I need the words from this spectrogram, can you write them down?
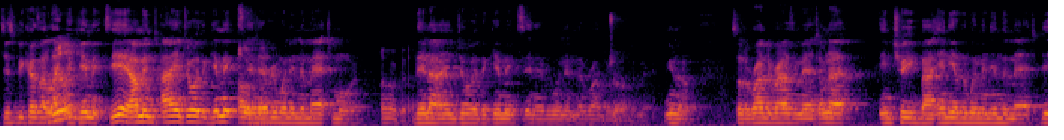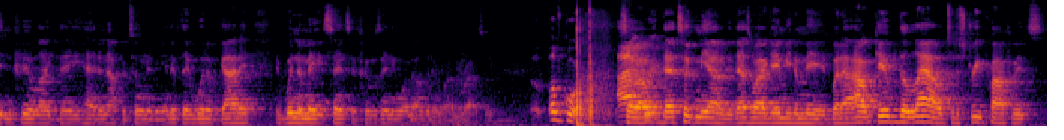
just because I like Really? the gimmicks. Yeah, I mean, I enjoy the gimmicks and everyone in the match more. okay. Then I enjoy the gimmicks and everyone in the Ronda Rousey match. You know, so the Ronda Rousey match, I'm not intrigued by any of the women in the match. Didn't feel like they had an opportunity, and if they would have got it, it wouldn't have made sense if it was anyone other than Ronda Rousey. Of course. So I that took me out of it. That's why I gave me the mid. But I'll give the loud to the Street Profits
